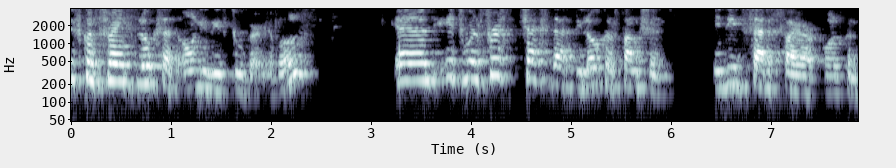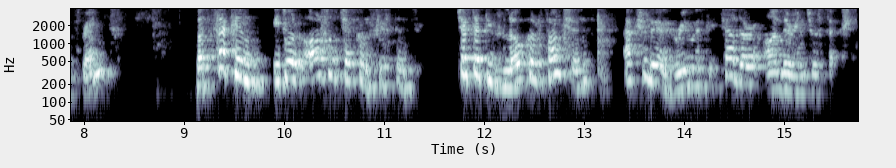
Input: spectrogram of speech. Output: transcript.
This constraint looks at only these two variables. And it will first check that the local functions indeed satisfy our old constraints. But second, it will also check consistency, check that these local functions actually agree with each other on their intersection.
